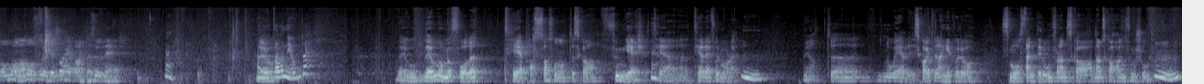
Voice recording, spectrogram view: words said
noen måneder nå, så vil det se helt annerledes ut ned her. Ja. Det er Litt av en jobb, da. Det er, jo, det er jo noe med å få det tilpassa sånn at det skal fungere Ja. til, til det formålet. Mm. Med at uh, nå er det, skal ikke lenger være små stengte rom, for de skal, de skal ha en funksjon. Mm.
